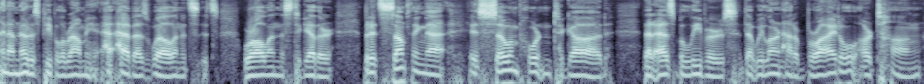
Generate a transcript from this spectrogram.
and I've noticed people around me ha- have as well, and it's it's we're all in this together. But it's something that is so important to God that as believers that we learn how to bridle our tongue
